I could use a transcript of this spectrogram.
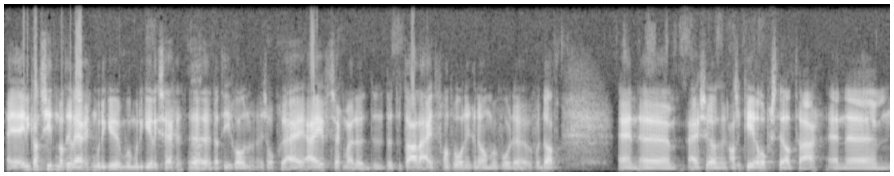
de ene kant ziet hem dat heel erg, moet ik, moet ik eerlijk zeggen. Ja. Dat hij gewoon is op. Hij, hij heeft zeg maar de, de, de totale eindverantwoording genomen voor, de, voor dat. En ehm, hij heeft zich als een kerel opgesteld daar. En, ehm,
